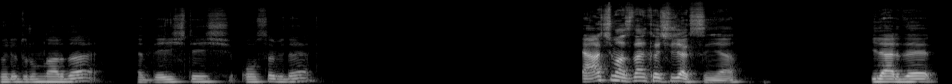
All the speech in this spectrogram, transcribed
böyle durumlarda yani değiş değiş olsa bile ya açmazdan kaçacaksın ya. İleride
